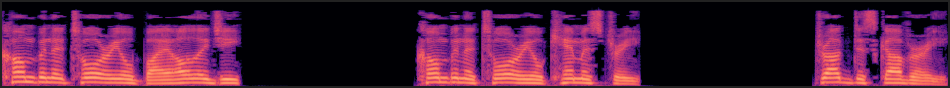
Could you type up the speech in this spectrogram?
Combinatorial biology Combinatorial chemistry Drug discovery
